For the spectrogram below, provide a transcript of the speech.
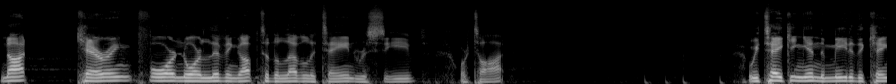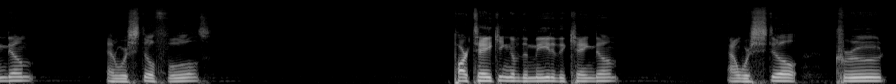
Not caring for nor living up to the level attained, received, or taught? Are we taking in the meat of the kingdom and we're still fools? Partaking of the meat of the kingdom and we're still crude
